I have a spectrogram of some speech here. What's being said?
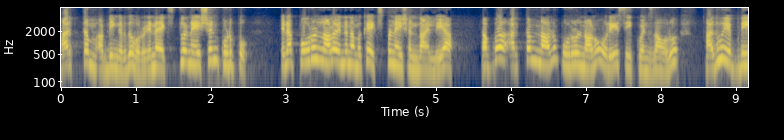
அர்த்தம் அப்படிங்கிறதும் வரும். ஏன்னா எக்ஸ்பிளனேஷன் கொடுப்போம். ஏன்னா பொருள்னாலும் என்ன நமக்கு? எக்ஸ்பிளனேஷன் தான் இல்லையா? அப்போ அர்த்தம்னாலும் பொருள்னாலும் ஒரே சீக்வன்ஸ் தான் வரும். அதுவும் எப்படி?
